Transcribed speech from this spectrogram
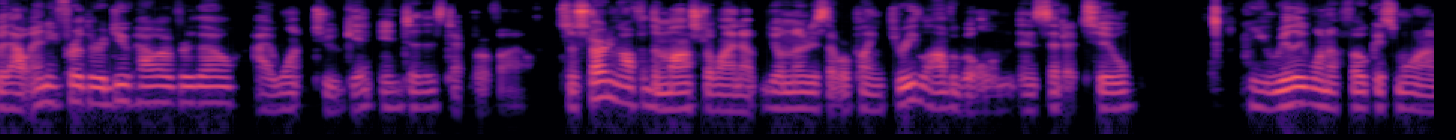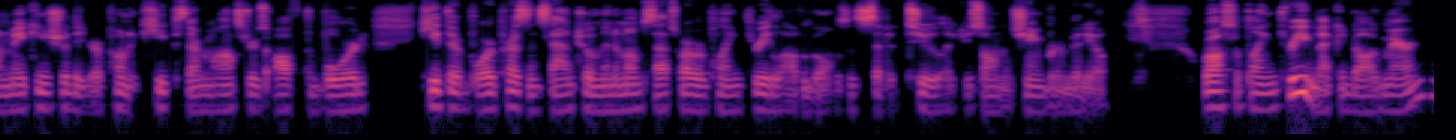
without any further ado, however, though, I want to get into this deck profile. So starting off with the monster lineup, you'll notice that we're playing three Lava Golem instead of two. You really want to focus more on making sure that your opponent keeps their monsters off the board, keep their board presence down to a minimum, so that's why we're playing three Lava Golems instead of two, like you saw in the chain burn video. We're also playing three Mecha-Dog Marron,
